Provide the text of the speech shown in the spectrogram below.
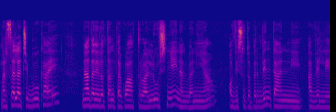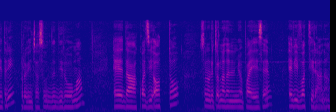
Marcella Cibucai, nata nell'84 a Lusnie in Albania, ho vissuto per 20 anni a Velletri, provincia sud di Roma, e da quasi 8 sono ritornata nel mio paese e vivo a Tirana.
